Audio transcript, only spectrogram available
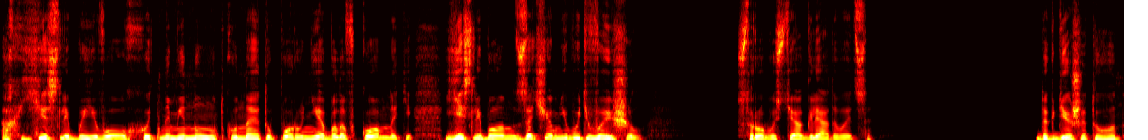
Ах, если бы его хоть на минутку на эту пору не было в комнате, если бы он зачем-нибудь вышел. С робостью оглядывается. Да где же это он?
